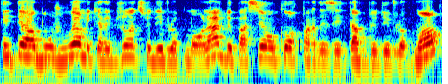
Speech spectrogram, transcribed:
tu étais un bon joueur mais qui avait besoin de ce développement-là, de passer encore par des étapes de développement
